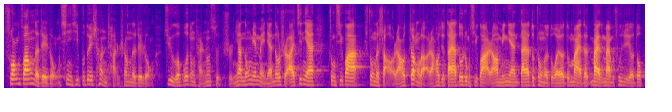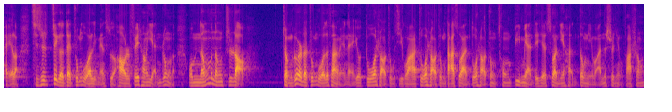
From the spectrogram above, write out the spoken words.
双方的这种信息不对称产生的这种巨额波动产生损失？你看农民每年都是，哎，今年种西瓜种的少，然后挣了，然后就大家都种西瓜，然后明年大家都种的多，又都卖的卖的卖不出去，又都赔了。其实这个在中国里面损耗是非常严重的。我们能不能知道？整个的中国的范围内有多少种西瓜，多少种大蒜，多少种葱，避免这些算你狠、逗你玩的事情发生。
